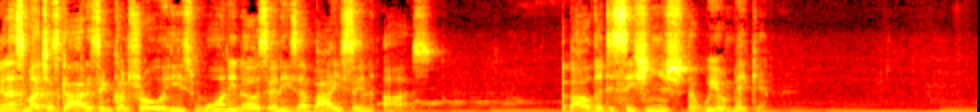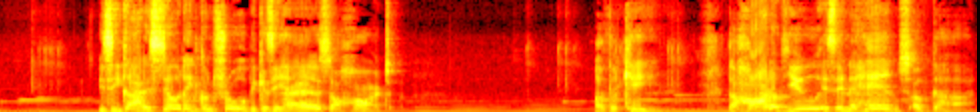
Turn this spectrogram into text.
And as much as God is in control, He's warning us and He's advising us about the decisions that we are making. You see, God is still in control because He has the heart of the King. The heart of you is in the hands of God.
